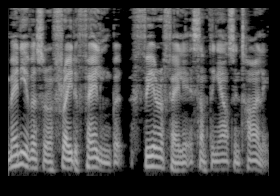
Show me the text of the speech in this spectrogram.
Many of us are afraid of failing, but fear of failure is something else entirely.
